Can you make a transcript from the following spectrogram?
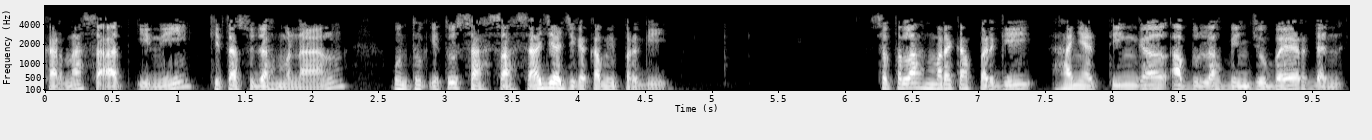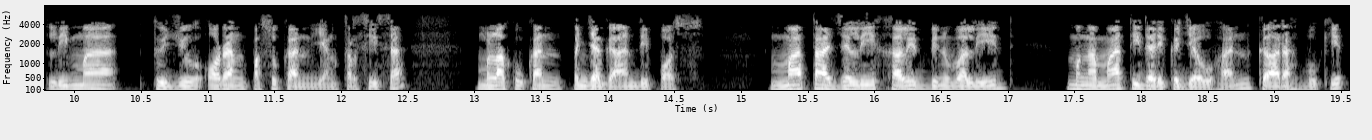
Karena saat ini kita sudah menang, untuk itu sah-sah saja jika kami pergi. Setelah mereka pergi, hanya tinggal Abdullah bin Jubair dan lima tujuh orang pasukan yang tersisa melakukan penjagaan di pos. Mata jeli Khalid bin Walid mengamati dari kejauhan ke arah bukit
